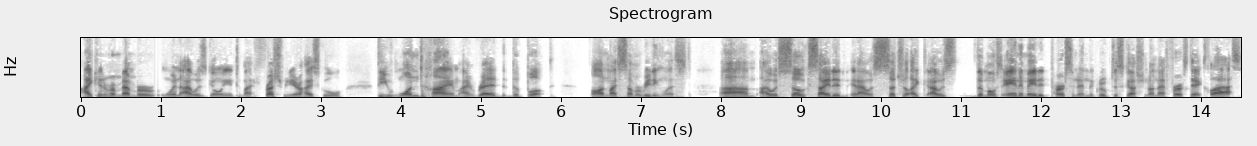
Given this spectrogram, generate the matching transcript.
I can remember when I was going into my freshman year of high school, the one time I read the book on my summer reading list. Um, I was so excited, and I was such a like I was the most animated person in the group discussion on that first day of class.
